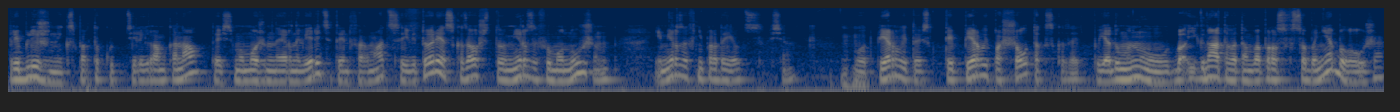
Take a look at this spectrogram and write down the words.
приближенный к Спартаку телеграм-канал, то есть мы можем, наверное, верить этой информации. Витория сказал, что Мирзов ему нужен, и Мирзов не продается. Все. Uh-huh. Вот первый, то есть ты первый пошел, так сказать. Я думаю, ну, Игнатова там вопросов особо не было уже,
